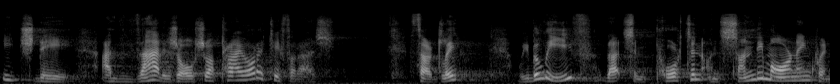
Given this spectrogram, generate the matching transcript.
each day. And that is also a priority for us. Thirdly, we believe that's important on Sunday morning when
